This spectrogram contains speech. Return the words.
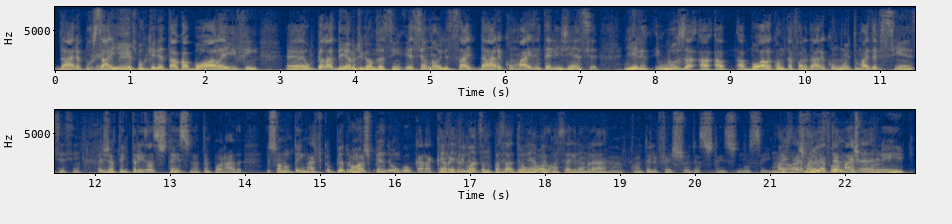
da área por ele sair, mesmo. por querer estar com a bola, e, enfim. É um peladeiro, digamos assim. Esse ano não, ele sai da área com mais inteligência e ele usa a, a, a bola quando tá fora da área com muito mais eficiência, assim. Ele já tem três assistências na temporada e só não tem mais porque o Pedro Rocha perdeu um gol cara a cara. ele teve que quanto ano passado? ele Tu um lembra? bolão. Consegue lembrar? Ah, Quanto ele fechou de assistências, não sei. Mas Mas, é, acho que mas foi não até foi- mais que é. o Bruno Henrique.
